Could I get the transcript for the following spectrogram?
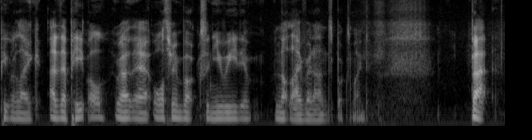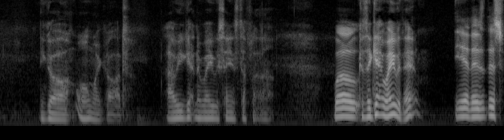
people like other people who are out there authoring books, and you read them. Not that I've read Ant's books, mind. But you go, oh my god, how are you getting away with saying stuff like that? Well, Because they get away with it. yeah, there's this.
